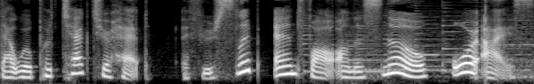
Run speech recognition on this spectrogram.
that will protect your head if you slip and fall on the snow or ice.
